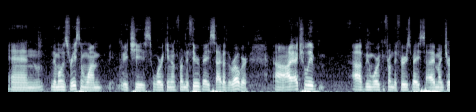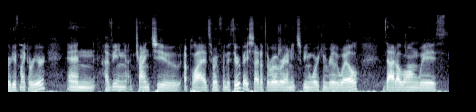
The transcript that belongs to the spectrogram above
And the most recent one which is working from the third base side of the rubber uh, i actually i've been working from the base side majority of my career. And i've been trying to apply it throwing from the third base side of the rubber and it's been working really well. That along with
